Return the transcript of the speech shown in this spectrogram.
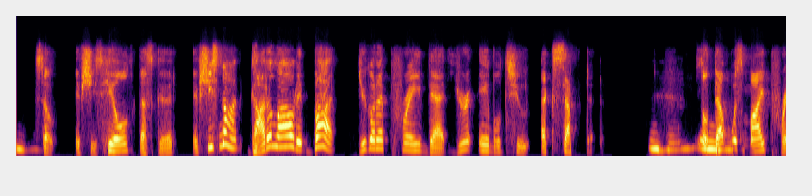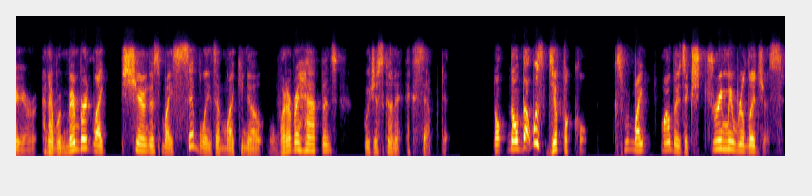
Mhm. so if she's healed, that's good. If she's not, God allowed it, but you're going to pray that you're able to accept it. Mhm. So that was my prayer. And I remembered like sharing this with my siblings. I'm like, you know, whatever happens, we're just going to accept it. No, no, that was difficult because my mother is extremely religious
